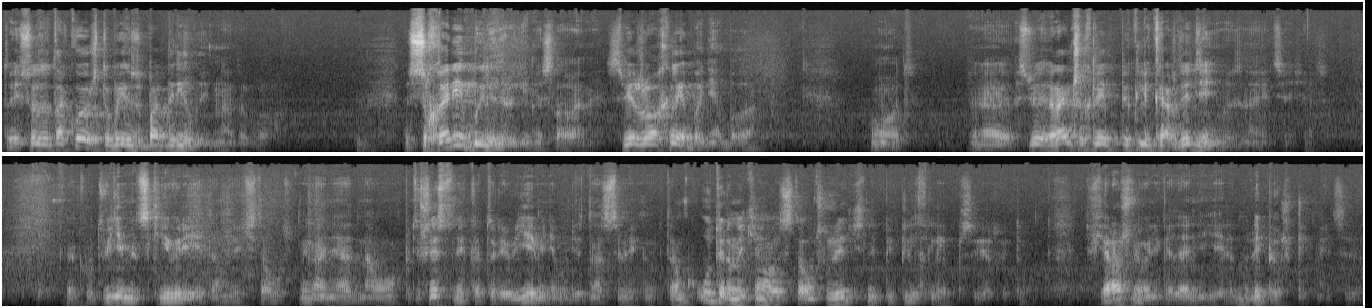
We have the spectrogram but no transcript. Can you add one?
То есть, что-то такое, чтобы их взбодрило им надо было. То есть, сухари были, другими словами, свежего хлеба не было. Вот. Э, Раньше хлеб пекли каждый день, вы знаете сейчас. Как вот в йеменские евреи, там я читал воспоминания одного путешественника, который в Йемене был в 19 веке. Там утро начиналось с того, что женщины пекли хлеб свежий. Там Вчерашнего никогда не ели, ну лепешки имеется в виду.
